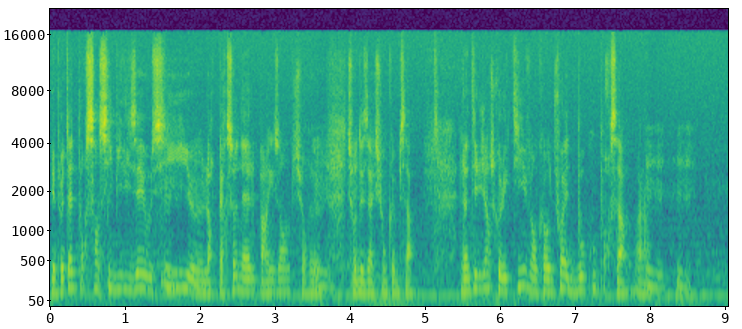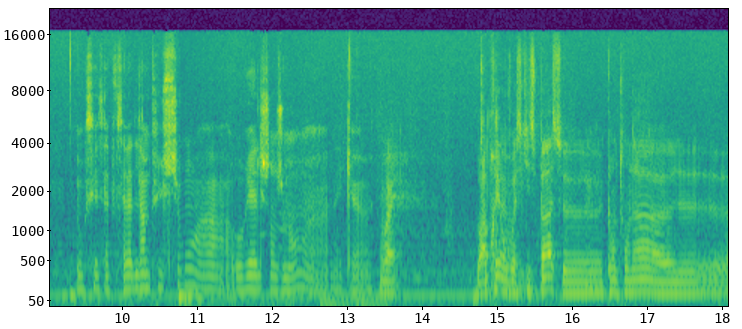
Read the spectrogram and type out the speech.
et peut-être pour sensibiliser aussi mm. leur personnel, par exemple, sur, sur des actions comme ça l'intelligence collective, encore une fois, aide beaucoup pour ça. Voilà. Mhm, mhm. Donc ça, ça, va de l'impulsion au réel changement euh, avec. Euh, ouais. Bon, après, on voit ce qui se passe euh, mm. quand on a euh,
